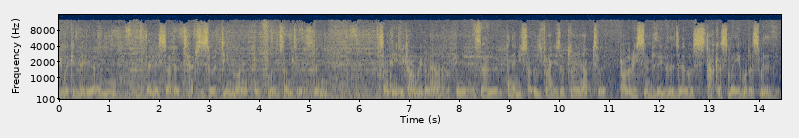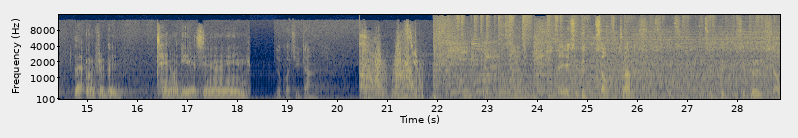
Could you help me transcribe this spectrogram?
Pretty wicked video, and then they started to attach this sort of demonic influence onto us, and some things you can't wriggle out of, you know. So, and then you start to find yourself playing up to it. Probably sympathy for the devil stuck us, labeled us with that one for a good ten odd years, you know what I mean? Look what you've done. It's a good song for drummers. It's a it's a groove song.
